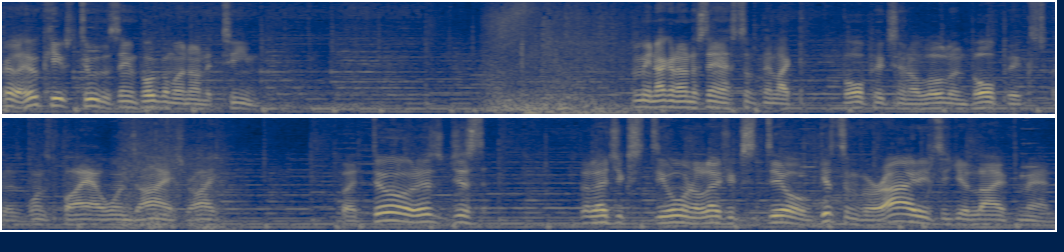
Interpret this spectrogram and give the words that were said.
Really, who keeps two of the same Pokemon on a team? I mean, I can understand something like Vulpix and Alolan Vulpix, because one's fire, one's ice, right? But dude, it's just electric steel and electric steel. Get some variety to your life, man.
